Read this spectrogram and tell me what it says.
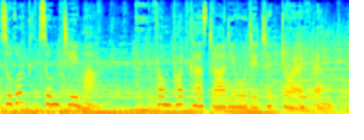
Zurück zum Thema vom Podcast Radio Detektor FM.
